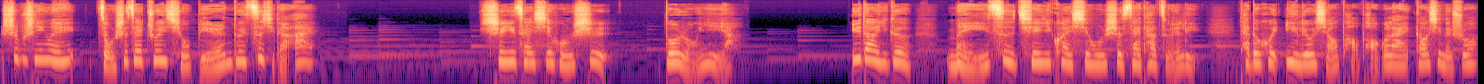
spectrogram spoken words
是不是因为？总是在追求别人对自己的爱。吃一餐西红柿，多容易呀！遇到一个每一次切一块西红柿塞他嘴里，他都会一溜小跑跑过来，高兴地说：“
